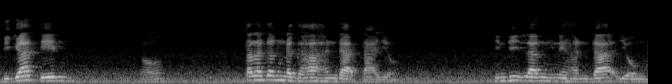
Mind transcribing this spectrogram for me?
bigatin, no? talagang naghahanda tayo. Hindi lang hinihanda yung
